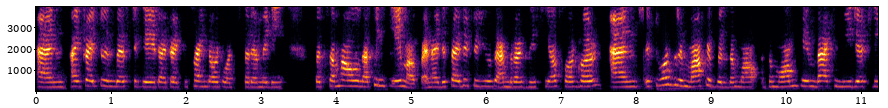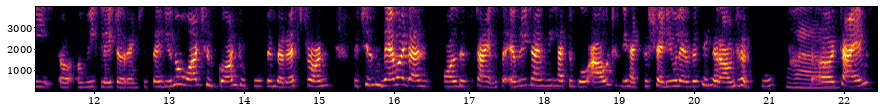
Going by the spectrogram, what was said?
And i tried to investigate i tried to find out what's the remedy but somehow nothing came up and i decided to use ambra grisea for her and it was remarkable the mom the mom came back immediately uh, a week later and she said you know what she's gone to poop in the restaurant which she's never done all this time so every time we had to go out we had to schedule everything around her poop wow. uh, times.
